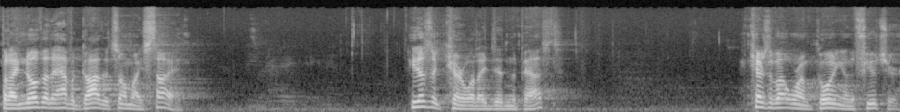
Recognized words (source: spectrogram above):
But I know that I have a God that's on my side. He doesn't care what I did in the past. Cares about where I'm going in the future.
